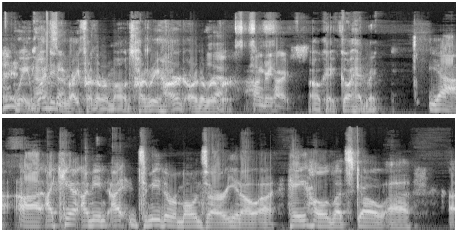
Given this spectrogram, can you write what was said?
Wait, what did he write for the Ramones? Hungry Heart or The River? Hungry Heart. Okay, go ahead, Mick. Yeah, uh, I can't. I mean, I, to me, the Ramones are, you know, uh, hey ho, let's go. Uh, uh,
